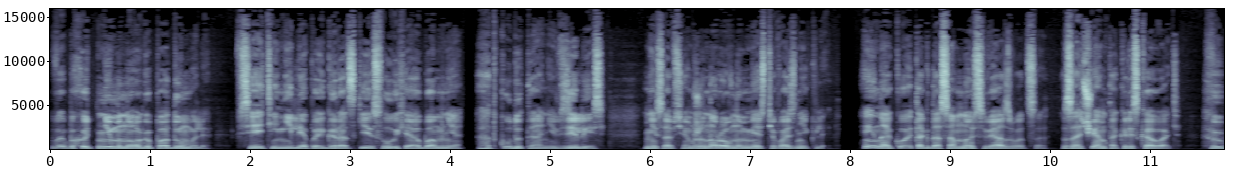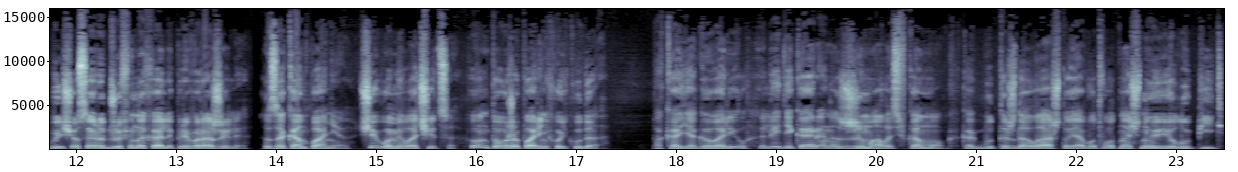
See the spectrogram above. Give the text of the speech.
Вы бы хоть немного подумали. Все эти нелепые городские слухи обо мне, откуда-то они взялись? Не совсем же на ровном месте возникли. И на кой тогда со мной связываться? Зачем так рисковать? Вы бы еще сэра Джуффина Халли приворожили. За компанию. Чего мелочиться? Он тоже парень хоть куда. Пока я говорил, леди Кайрена сжималась в комок, как будто ждала, что я вот-вот начну ее лупить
